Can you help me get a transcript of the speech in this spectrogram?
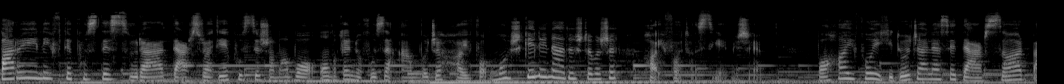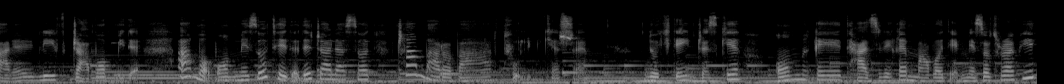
برای لیفت پوست صورت در صورتی پوست شما با عمق نفوذ امواج هایفا مشکلی نداشته باشه هایفا توصیه میشه. با هایفا یکی دو جلسه در سال برای لیفت جواب میده اما با مزو تعداد جلسات چند برابر طول می‌کشه. نکته اینجاست که عمق تزریق مواد مزوتراپی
